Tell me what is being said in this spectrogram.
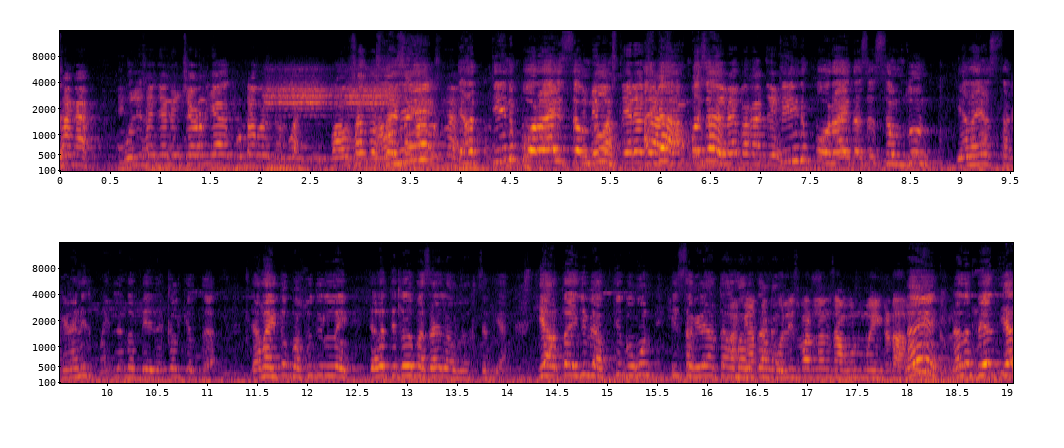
सांगा. पोलिसांच्या विचारून घ्या कुठं बस- पावसात बसलाय त्या तीन पोरं आहेत समजून. तीन पोरं आहेत असं समजून. याला या सगळ्यांनीच पहिल्यांदा बेदखल केलं त्याला इथं बसू दिलं नाही. त्याला तिथं बसायला लावलं. लक्षात घ्या. ही आता याची व्याप्ती बघून ही सगळे आता आम्हाला पोलीस पाटलांना सांगून मग इकडे आलो. नाही नाही तर बेद ह्या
